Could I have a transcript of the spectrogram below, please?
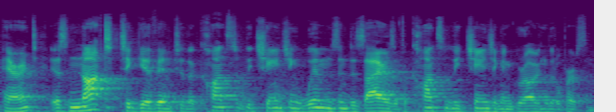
parent is not to give in to the constantly changing whims and desires of a constantly changing and growing little person.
